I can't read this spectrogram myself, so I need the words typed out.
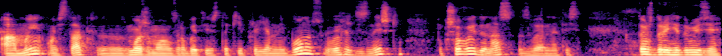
А ми ось так зможемо зробити ось такий приємний бонус у вигляді знижки, якщо ви до нас звернетесь. Тож, дорогі друзі,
